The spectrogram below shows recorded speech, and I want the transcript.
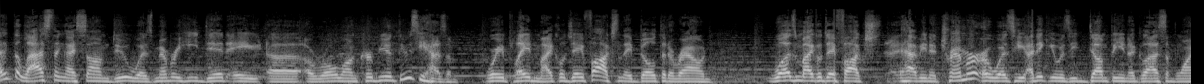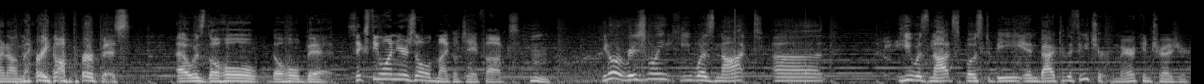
I think the last thing I saw him do was remember he did a uh, a role on Curb Your Enthusiasm, where he played Michael J. Fox, and they built it around. Was Michael J. Fox having a tremor, or was he? I think he was he dumping a glass of wine on Larry on purpose. That was the whole the whole bit. 61 years old, Michael J. Fox. Hmm. You know, originally he was not. Uh, he was not supposed to be in Back to the Future. American Treasure.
